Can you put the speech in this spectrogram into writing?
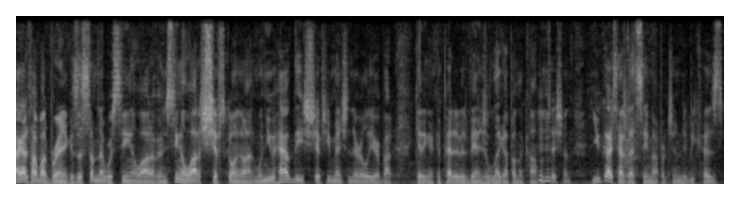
I got to talk about branding, because this is something that we're seeing a lot of, and seeing a lot of shifts going on. When you have these shifts, you mentioned earlier about getting a competitive advantage, a leg up on the mm-hmm. competition, mm -hmm. you guys have that same opportunity because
